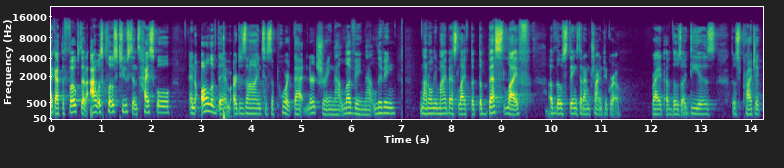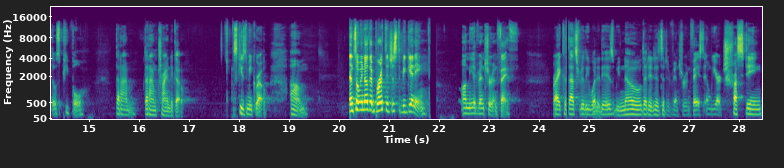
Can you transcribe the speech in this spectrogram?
I got the folks that I was close to since high school, and all of them are designed to support that nurturing, that loving, that living not only my best life, but the best life of those things that I'm trying to grow, right? Of those ideas, those projects, those people that I'm that I'm trying to go excuse me, grow. Um, and so we know that birth is just the beginning on the adventure in faith, right? Because that's really what it is. We know that it is an adventure in faith, and we are trusting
